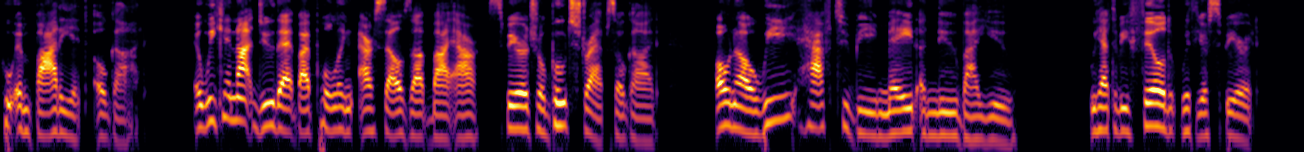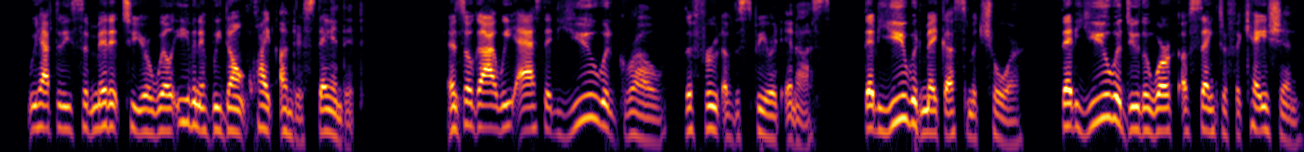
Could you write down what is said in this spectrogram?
who embody it, oh God. And we cannot do that by pulling ourselves up by our spiritual bootstraps, oh God. Oh no, we have to be made anew by you. We have to be filled with your spirit. We have to be submitted to your will, even if we don't quite understand it. And so, God, we ask that you would grow the fruit of the Spirit in us, that you would make us mature, that you would do the work of sanctification.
